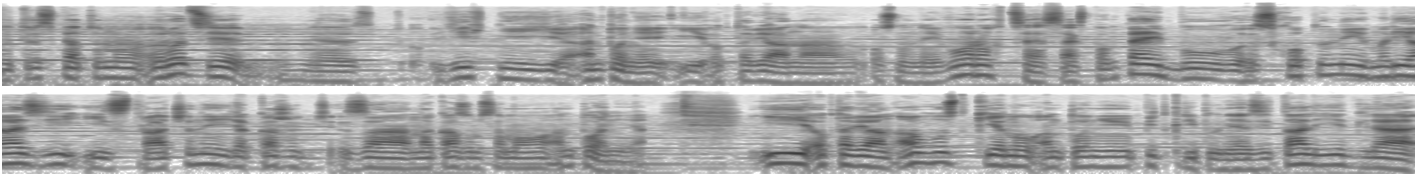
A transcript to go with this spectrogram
в 35-му році е, їхній Антонія і Октавіана, основний ворог, це Секст Помпей, був схоплений в Малій Азії і страчений, як кажуть, за наказом самого Антонія. І Октавіан Август кинув Антонію підкріплення з Італії для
